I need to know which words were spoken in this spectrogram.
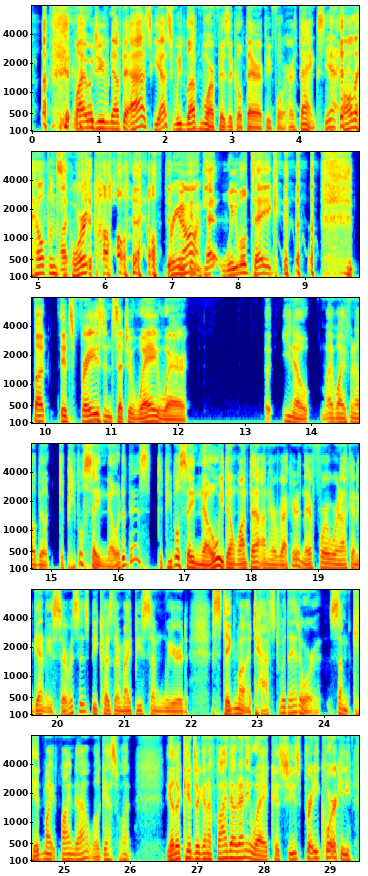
Why would you even have to ask? Yes, we'd love more physical therapy for her. Thanks. Yeah, all the help and support. All the help that Bring it on. get, we will take. but it's phrased in such a way where, uh, you know, my wife and I will be like, do people say no to this? Do people say no, we don't want that on her record, and therefore we're not going to get any services because there might be some weird stigma attached with it, or some kid might find out? Well, guess what? The other kids are going to find out anyway because she's pretty quirky.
